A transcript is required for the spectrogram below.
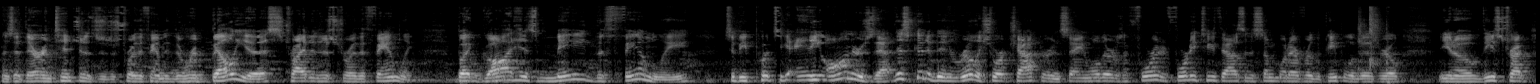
is that their intention is to destroy the family. The rebellious try to destroy the family. But God has made the family to be put together, and He honors that. This could have been a really short chapter in saying, well, there was a 42,000, some whatever, the people of Israel, you know, these tribes.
